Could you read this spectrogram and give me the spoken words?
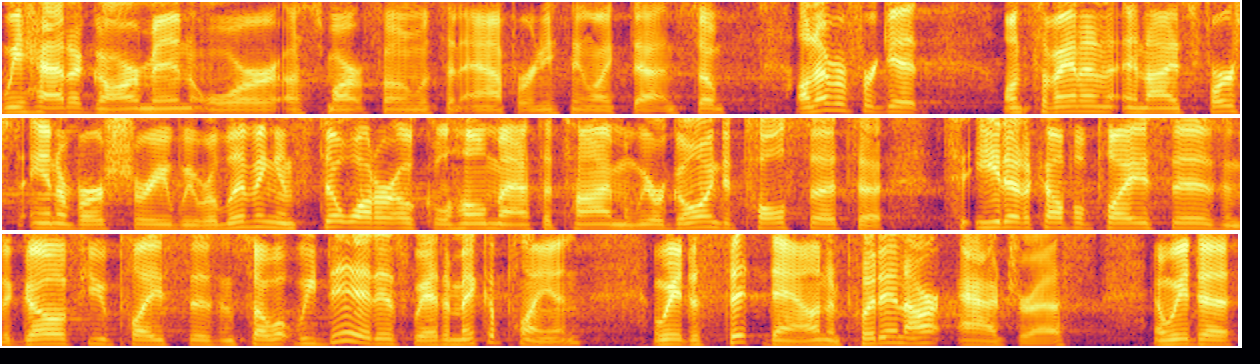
we had a Garmin or a smartphone with an app or anything like that. And so I'll never forget on Savannah and I's first anniversary. We were living in Stillwater, Oklahoma at the time, and we were going to Tulsa to, to eat at a couple places and to go a few places. And so what we did is we had to make a plan, and we had to sit down and put in our address, and we had to,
